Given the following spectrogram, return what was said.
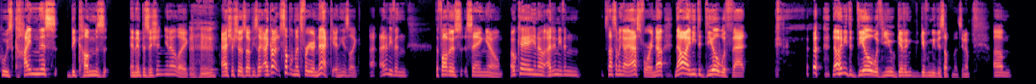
whose kindness becomes an imposition. You know, like Mm-hmm. Asher shows up. He's like, I got supplements for your neck. And he's like, I, I didn't even. The father's saying, you know, okay, you know, I didn't even. It's not something I asked for. And now, now I need to deal with that. now I need to deal with you giving giving me the supplements. You know, um,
